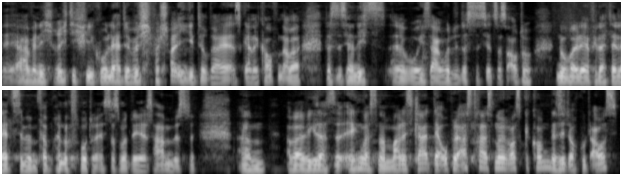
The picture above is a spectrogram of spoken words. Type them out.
ja, wenn ich richtig viel Kohle hätte, würde ich wahrscheinlich GT3 RS gerne kaufen, aber das ist ja nichts, äh, wo ich sagen würde, das ist jetzt das Auto, nur weil der vielleicht der letzte mit dem Verbrennungsmotor ist, dass man den jetzt haben müsste. Ähm, aber wie gesagt, irgendwas Normales. Klar, der Opel Astra ist neu rausgekommen, der sieht auch gut aus.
